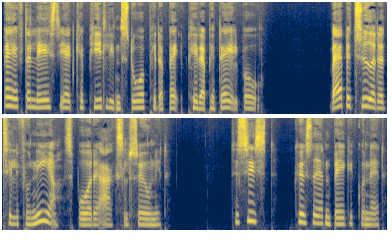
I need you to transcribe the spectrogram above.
Bagefter læste jeg et kapitel i den store Peter, Peter Pedal-bog. Hvad betyder det at telefonere? spurgte Axel søvnigt. Til sidst kyssede jeg den begge godnat.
